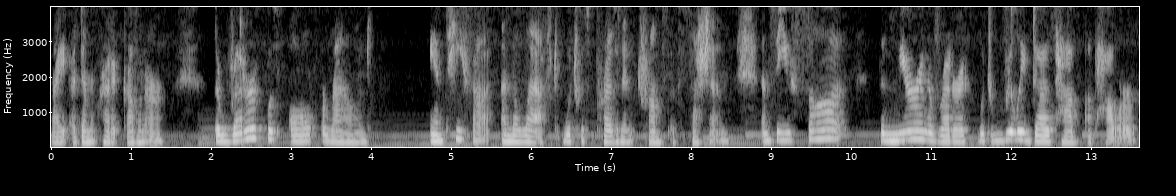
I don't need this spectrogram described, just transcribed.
right, a Democratic governor, the rhetoric was all around Antifa and the left, which was President Trump's obsession. And so you saw the mirroring of rhetoric, which really does have a power,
